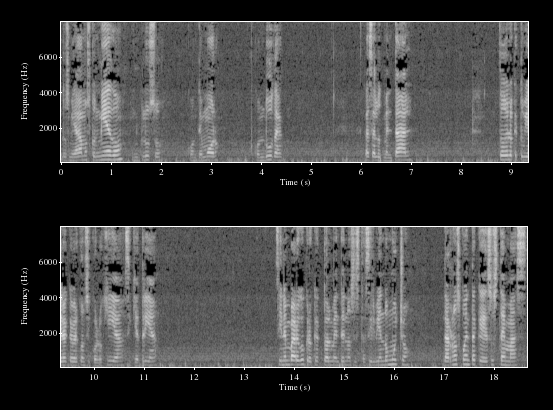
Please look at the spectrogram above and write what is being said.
los mirábamos con miedo, incluso con temor, con duda, la salud mental, todo lo que tuviera que ver con psicología, psiquiatría. Sin embargo, creo que actualmente nos está sirviendo mucho darnos cuenta que esos temas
